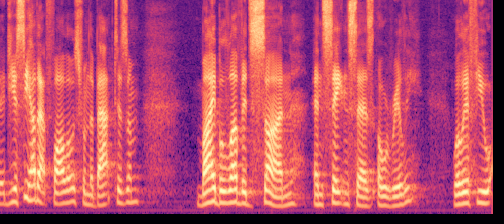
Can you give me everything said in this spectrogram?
Uh, do you see how that follows from the baptism? My beloved Son. And Satan says, Oh, really? Well, if you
